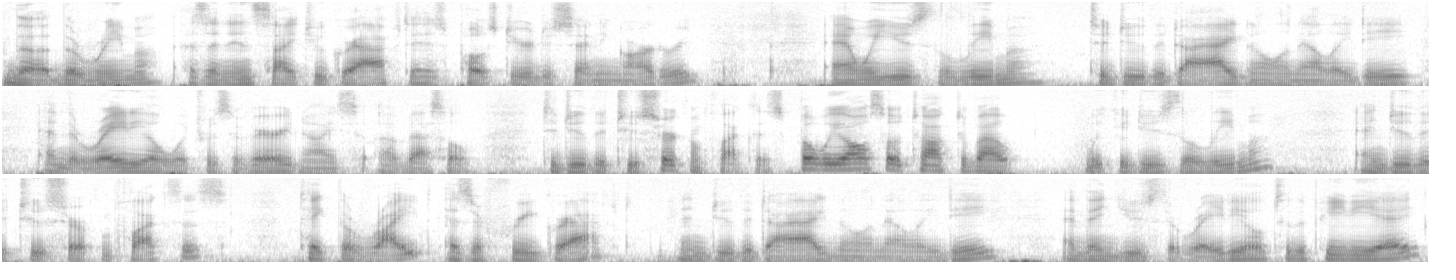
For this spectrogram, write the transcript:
the, the RIMA as an in situ graft to his posterior descending artery. And we used the LIMA to do the diagonal and LAD, and the radial, which was a very nice uh, vessel, to do the two circumflexes. But we also talked about we could use the LIMA and do the two circumflexes, take the right as a free graft, and do the diagonal and LAD, and then use the radial to the PDA.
